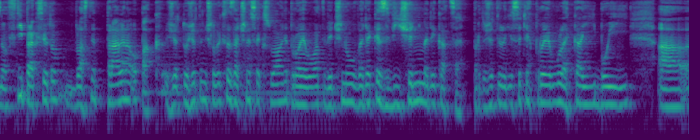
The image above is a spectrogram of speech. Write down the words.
No, v té praxi je to vlastně právě naopak, že to, že ten člověk se začne sexuálně projevovat, většinou vede ke zvýšení medikace, protože ty lidi se těch projevů lekají, bojí a e,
